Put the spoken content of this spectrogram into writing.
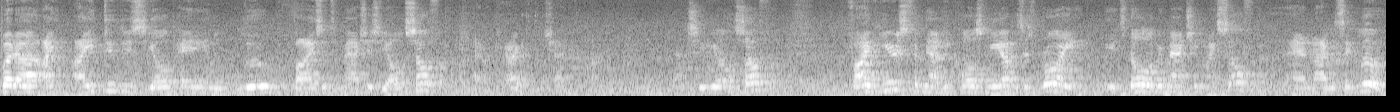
but uh, I, I do this yellow painting and Lou buys it to match his yellow sofa. I don't care, I got the check. Match the yellow sofa. Five years from now, he calls me up and says, Roy, it's no longer matching my sofa. And I would say, Lou,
